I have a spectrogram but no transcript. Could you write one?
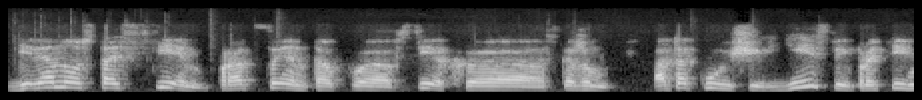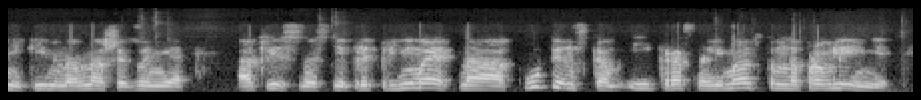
97% всех, скажем, атакующих действий противник именно в нашей зоне ответственности предпринимает на Купинском и Краснолиманском направлении –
